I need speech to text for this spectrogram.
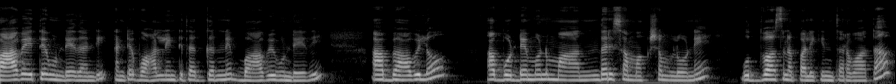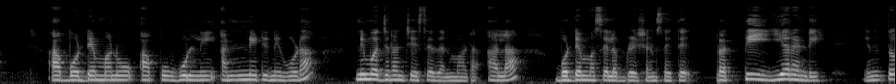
బావి అయితే ఉండేదండి. అంటే వాళ్ళ ఇంటి దగ్గరనే బావి ఉండేది. ఆ బావిలో ఆ బొడ్డెమ్మను మా అందరి సమక్షంలోనే ఉద్వాసన పలికిన తర్వాత ఆ బొడ్డెమ్మను ఆ పువ్వుల్ని అన్నిటినీ కూడా నిమజ్జనం చేసేదన్నమాట. అలా బొడ్డెమ్మ సెలబ్రేషన్స్ అయితే ప్రతి ఇయర్ అండి. ఎంతో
